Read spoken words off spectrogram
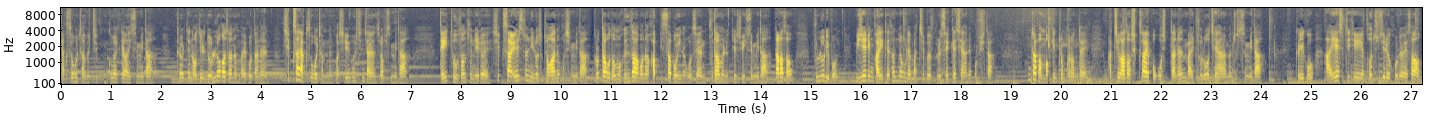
약속을 잡을지 궁금할 때가 있습니다. 그럴 땐 어딜 놀러 가자는 말보다는 식사 약속을 잡는 것이 훨씬 자연스럽습니다. 데이트 우선순위를 식사 1순위로 정하는 것입니다. 그렇다고 너무 근사하거나 값비싸 보이는 곳은 부담을 느낄 수 있습니다. 따라서 블루리본, 미쉐린 가이드에 선정된 맛집을 물색게 제안해 봅시다. 혼자 밥 먹긴 좀 그런데 같이 가서 식사해 보고 싶다는 말투로 제안하면 좋습니다. 그리고 ISTJ의 거주지를 고려해서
